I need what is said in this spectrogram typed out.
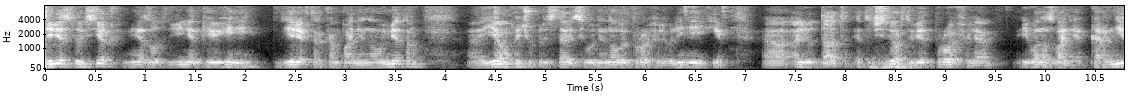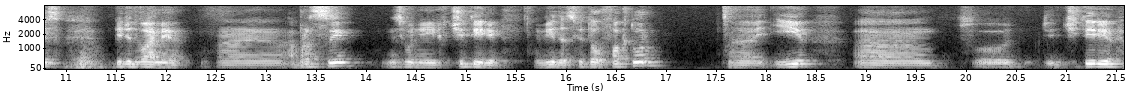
Приветствую всех, меня зовут Юненко Евгений, директор компании Новый Метр. Я вам хочу представить сегодня новый профиль в линейке Алютат. Это четвертый вид профиля, его название Карниз. Перед вами образцы, на сегодня их четыре вида цветов фактур и четыре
